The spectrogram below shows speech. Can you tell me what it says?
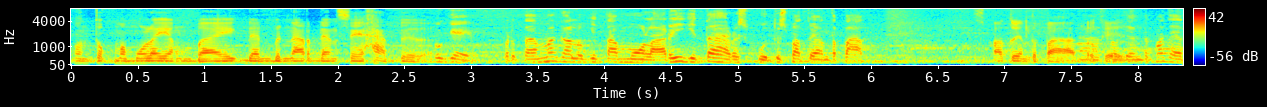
untuk memulai yang baik dan benar dan sehat. Oke, okay. pertama kalau kita mau lari kita harus butuh sepatu yang tepat. Sepatu yang tepat, nah, oke. Okay. Sepatu yang tepat ya,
